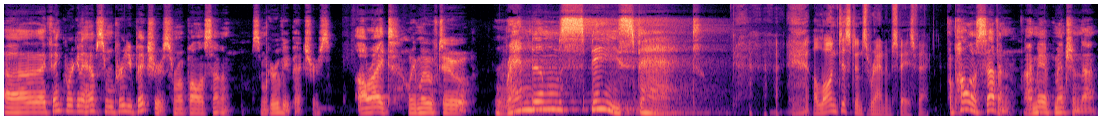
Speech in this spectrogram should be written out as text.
uh, I think we're going to have some pretty pictures from Apollo 7, some groovy pictures. All right, we move to Random Space Fact. A long distance random space fact. Apollo 7, I may have mentioned that.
